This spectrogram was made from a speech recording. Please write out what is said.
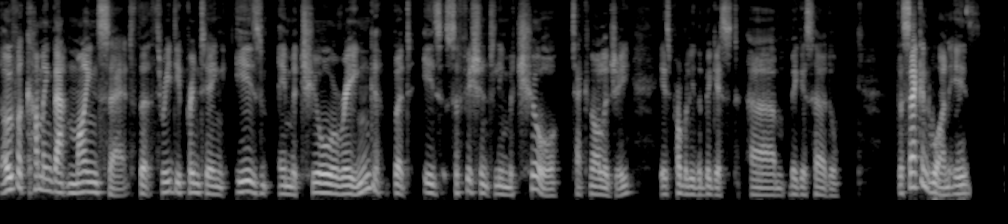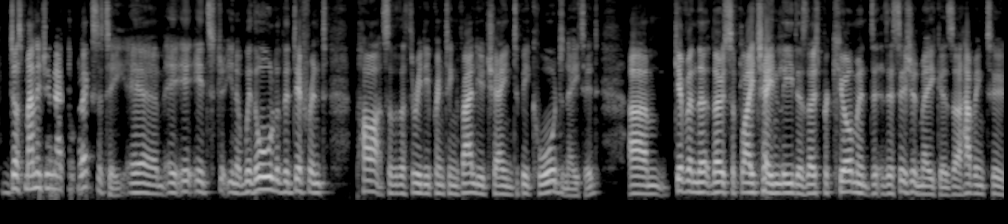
overcoming that mindset that 3D printing is a maturing but is sufficiently mature technology is probably the biggest um, biggest hurdle. The second one is just managing that complexity. Um, it, it's you know with all of the different parts of the 3D printing value chain to be coordinated. Um, given that those supply chain leaders, those procurement decision makers are having to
